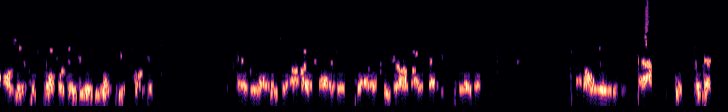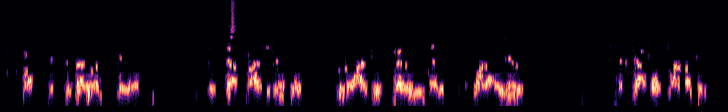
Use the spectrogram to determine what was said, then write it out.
all what do make me focus. Every I had is uh, every job I good. I always ask understand that I can better relate what I do. And that whole time I can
